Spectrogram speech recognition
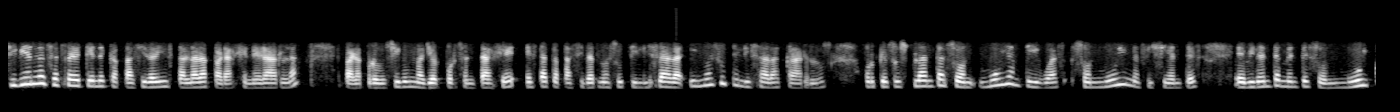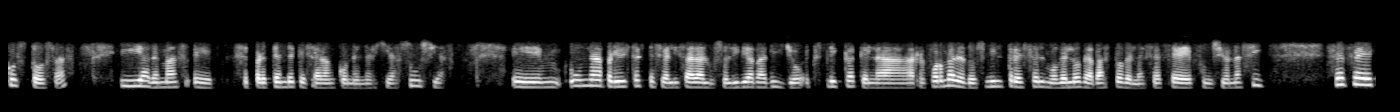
Si bien la CFE tiene capacidad instalada para generarla, para producir un mayor porcentaje, esta capacidad no es utilizada. Y no es utilizada, Carlos, porque sus plantas son muy antiguas, son muy ineficientes, evidentemente son muy costosas y además eh, se pretende que se hagan con energías sucias. Eh, una periodista especializada, Luz Olivia Vadillo, explica que la reforma de 2013 el modelo de abasto de la CFE funciona así. CFE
